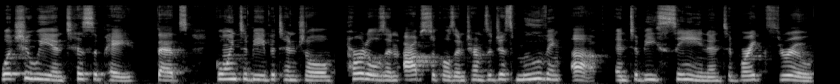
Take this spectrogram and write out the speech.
What should we anticipate that's going to be potential hurdles and obstacles in terms of just moving up and to be seen and to break through.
